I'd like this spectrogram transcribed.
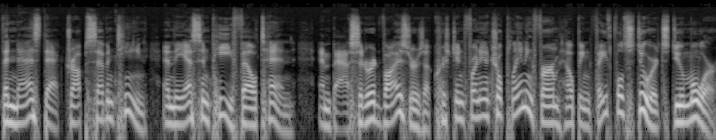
the Nasdaq dropped 17, and the S&P fell 10. Ambassador Advisors, a Christian financial planning firm helping faithful stewards do more.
